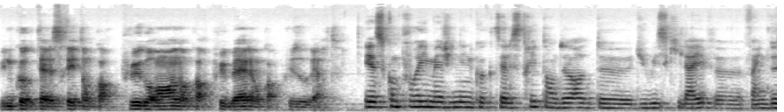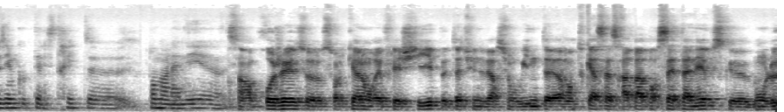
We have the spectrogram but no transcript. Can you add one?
une Cocktail Street encore plus grande, encore plus belle, encore plus ouverte. Et est-ce qu'on pourrait imaginer une cocktail street en dehors de, du whisky live, euh, enfin une deuxième cocktail street euh, pendant l'année euh? C'est un projet sur, lequel on réfléchit, peut-être une version winter. En tout cas, ça sera pas pour cette année parce que bon, le,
